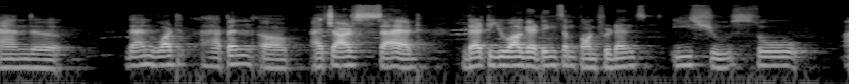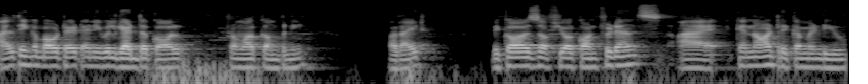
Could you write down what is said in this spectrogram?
And uh, then what happened uh, hr said that you are getting some confidence issues. So i'll think about it and you will get the call from our company. All right because of your confidence i cannot recommend you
